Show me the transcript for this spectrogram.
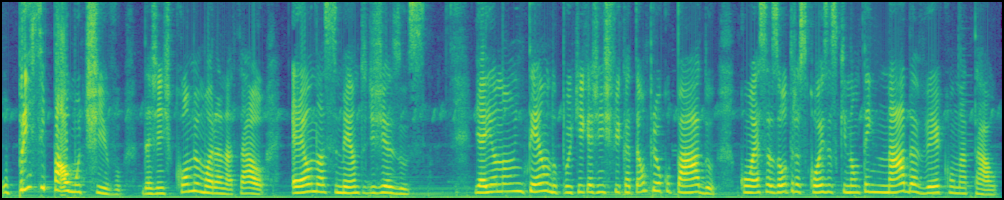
o principal motivo da gente comemorar Natal é o nascimento de Jesus. E aí eu não entendo por que, que a gente fica tão preocupado com essas outras coisas que não tem nada a ver com o Natal.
